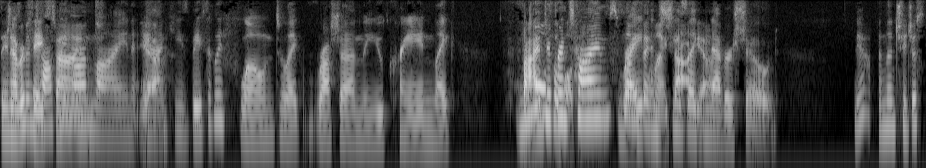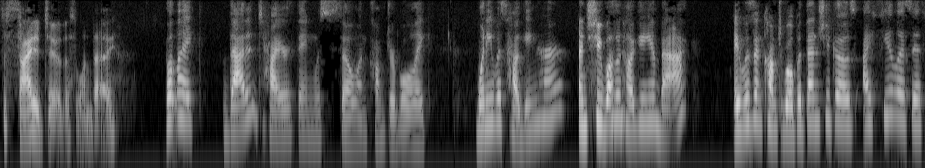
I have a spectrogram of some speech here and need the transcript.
they never been FaceTimed. talking online, yeah. and he's basically flown to like Russia and the Ukraine like five Multiple different times, times right? And like she's that, like yeah. never showed. Yeah, and then she just decided to this one day. But like that entire thing was so uncomfortable. Like when he was hugging her, and she wasn't hugging him back. It was uncomfortable. But then she goes, "I feel as if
